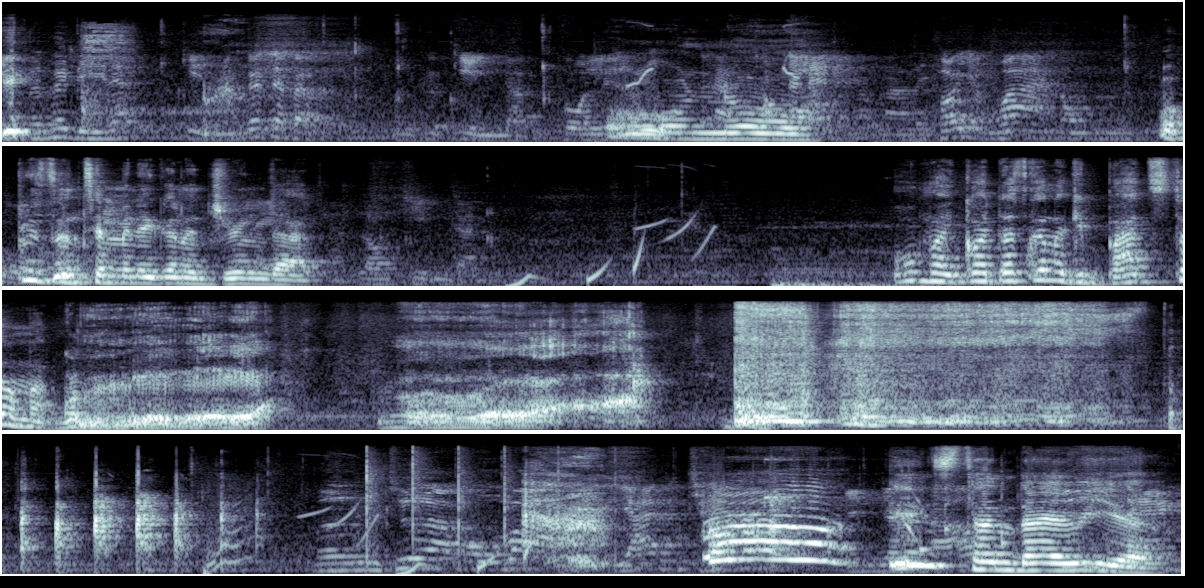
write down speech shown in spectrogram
กลิ่นมันไม่ดีนะกลิ่นมันก็จะแบบคือกลิ่นแบบโทนเลือด Oh no เพราะอย่างว่านม Oh please don't tell me they're gonna drink that Oh my god, that's gonna give bad stomach. Diarrhea.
